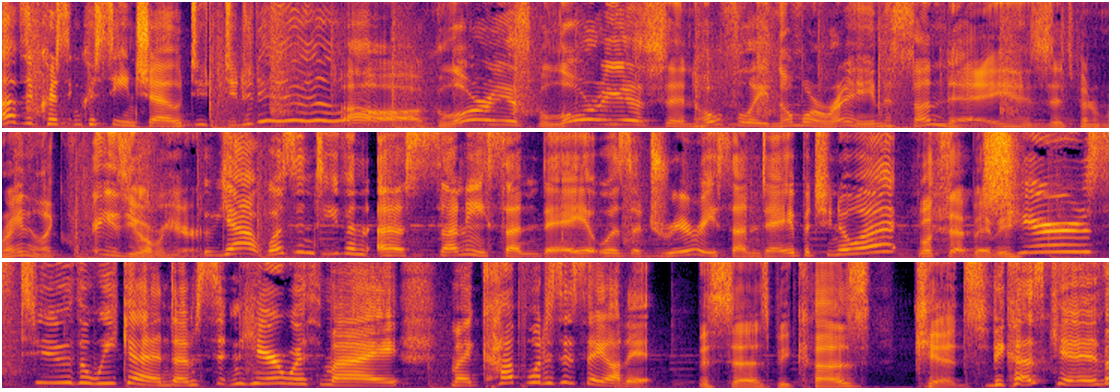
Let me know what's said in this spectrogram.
of the Kris and Kristine Show. Do do do do. Oh, glorious, glorious, and hopefully no more rain Sunday. It's been raining like crazy over here. Yeah, it wasn't even a sunny Sunday. It was a dreary Sunday. But you know what? What's that, baby? Cheers to the weekend. I'm sitting here with my my cup. What does it say on it? It says because kids. Because kids.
